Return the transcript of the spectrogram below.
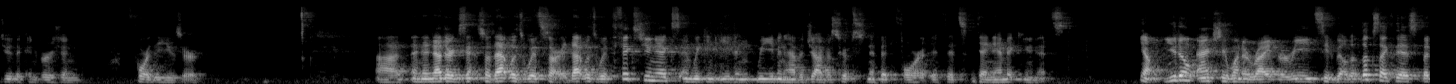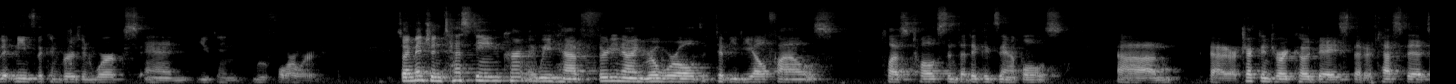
do the conversion for the user. Uh, and another example, so that was with, sorry, that was with fixed Unix, and we can even, we even have a JavaScript snippet for it if it's dynamic units. You know, you don't actually want to write or read CWL that looks like this, but it means the conversion works and you can move forward. So I mentioned testing. Currently, we have 39 real-world WDL files plus 12 synthetic examples. Um, that are checked into our code base that are tested.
